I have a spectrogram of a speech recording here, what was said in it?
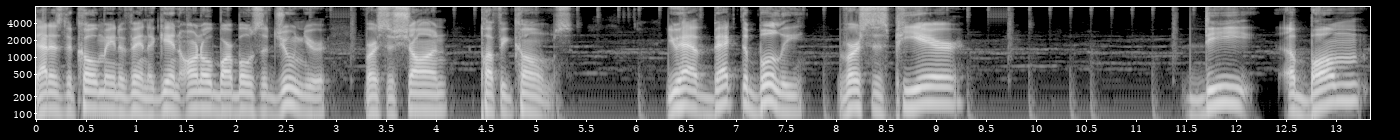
That is the co-main event. Again, Arnold Barboza Jr. versus Sean Puffy Combs. You have Beck the Bully versus Pierre D a bum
